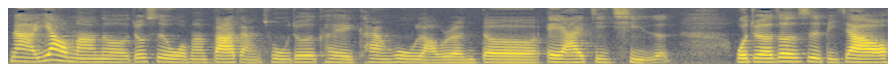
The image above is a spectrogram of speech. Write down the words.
那要么呢，就是我们发展出就是可以看护老人的 AI 机器人。我觉得这是比较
